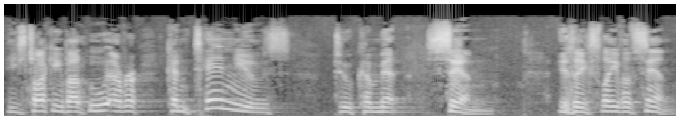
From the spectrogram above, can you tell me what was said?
He's talking about whoever continues to commit sin is a slave of sin.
